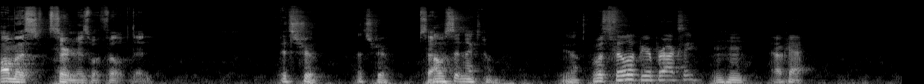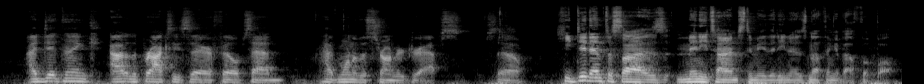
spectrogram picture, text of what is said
almost certain is what Philip did. It's true. That's true. So I was sitting next to him. Yeah. Was Philip your proxy? Mm-hmm. Okay. I did think out of the proxies there, Phillips had had one of the stronger drafts. So he did emphasize many times to me that he knows nothing about football.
